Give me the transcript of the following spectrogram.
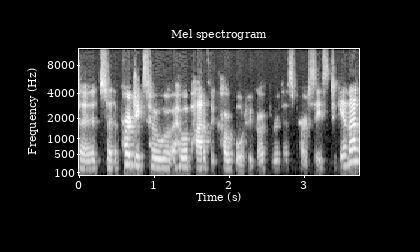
to, to the projects who, who are part of the cohort who go through this process together.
